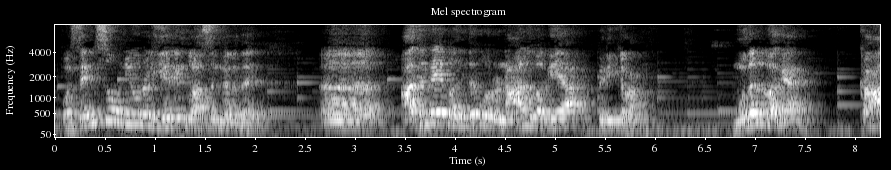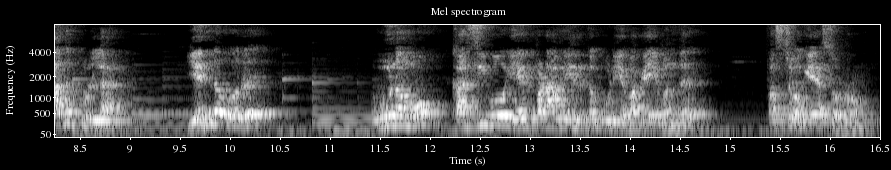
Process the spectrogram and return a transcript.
இப்போ சென்சோ நியூரல் ஹியரிங் லாஸ்ங்கிறது அதுவே வந்து ஒரு நாலு வகையா பிரிக்கலாம். முதல் வகை காதுக்குள்ள எந்த ஒரு ஊனமோ கசிவோ ஏற்படாமல் இருக்கக்கூடிய வகையை வந்து ஃபர்ஸ்ட் வகையாக சொல்கிறோம்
